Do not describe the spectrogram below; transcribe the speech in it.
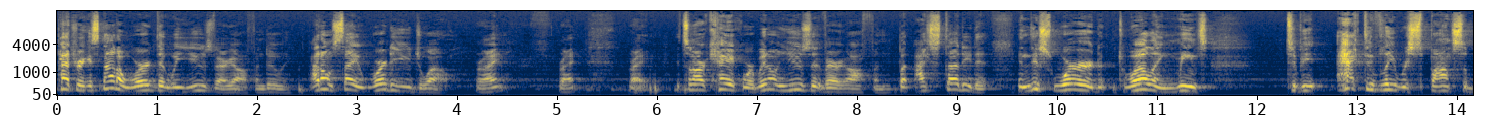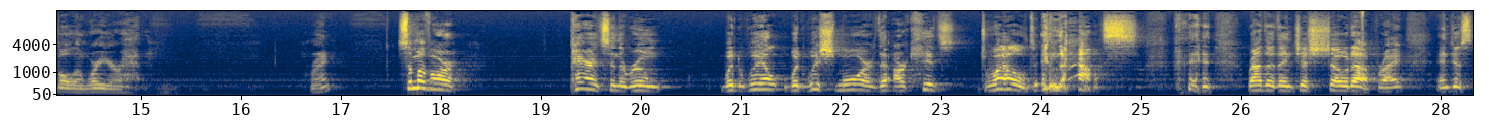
Patrick, it's not a word that we use very often, do we? I don't say, Where do you dwell, right? Right? Right? It's an archaic word. We don't use it very often, but I studied it. And this word, dwelling, means to be actively responsible in where you're at. Right? Some of our parents in the room would, will, would wish more that our kids dwelled in the house rather than just showed up, right? And just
